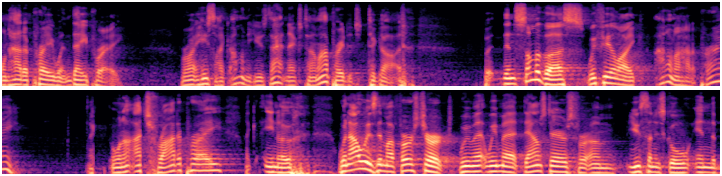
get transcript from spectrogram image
on how to pray when they pray, right? He's like, I'm going to use that next time I pray to, to God. But then some of us, we feel like, I don't know how to pray. Like when I, I try to pray, like you know, when I was in my first church, we met we met downstairs for um, youth Sunday school in the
